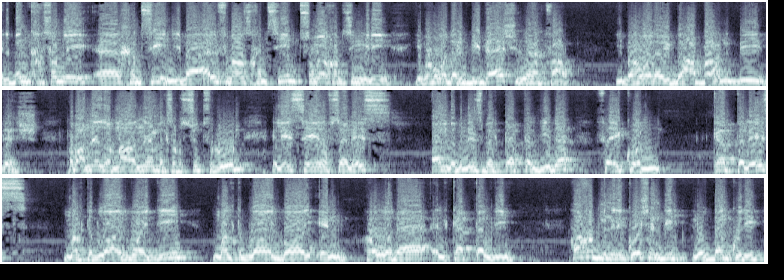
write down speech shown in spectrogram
البنك خصم لي آه 50 يبقى 1000 ناقص 50 950 جنيه. يبقى هو ده ال P dash اللي أنا هدفعه. يبقى هو ده بيعبر عن ال P dash. طبعا نقدر نعمل substitute في ال rule ال S هي نفسها ال S أما بالنسبة لل capital D ده ف equal capital S multiply by D multiply by N هو ده ال capital D هاخد من ال equation دي اللي قدامكم دي.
